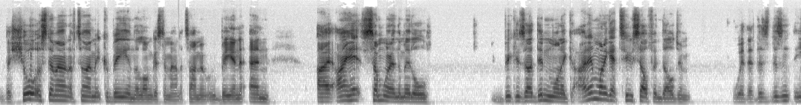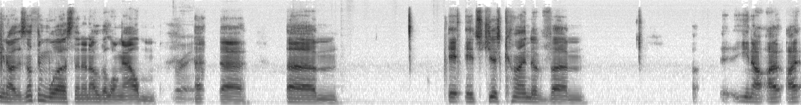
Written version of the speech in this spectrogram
the shortest amount of time it could be and the longest amount of time it would be, and and I I hit somewhere in the middle because I didn't want to I didn't want to get too self indulgent with it. There's there's you know there's nothing worse than an overlong album. right. And, uh, um, it, it's just kind of um, uh, you know I, I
